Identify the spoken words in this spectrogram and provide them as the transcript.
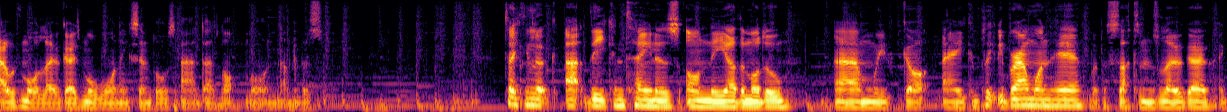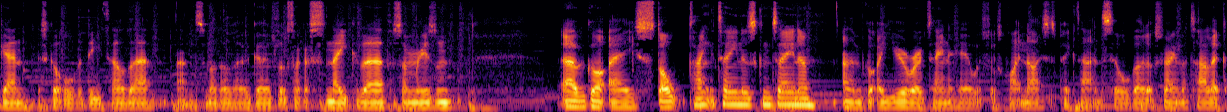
uh, with more logos, more warning symbols, and a lot more numbers. Taking a look at the containers on the other model, um, we've got a completely brown one here with a Sutton's logo. Again, it's got all the detail there and some other logos. Looks like a snake there for some reason. Uh, we've got a Stolt Tanktainers container, and then we've got a Eurotainer here, which looks quite nice. It's picked out in silver, looks very metallic.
